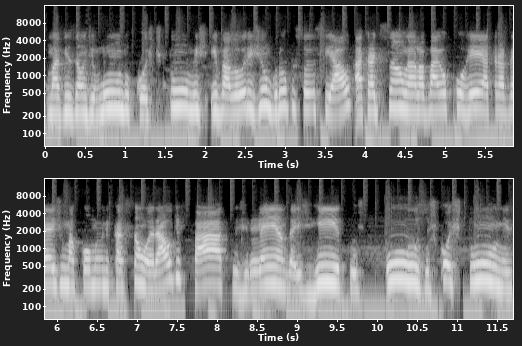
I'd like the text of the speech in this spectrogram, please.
uma visão de mundo, costumes e valores de um grupo social. A tradição ela vai ocorrer através de uma comunicação oral de fatos, lendas, ritos, usos, costumes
